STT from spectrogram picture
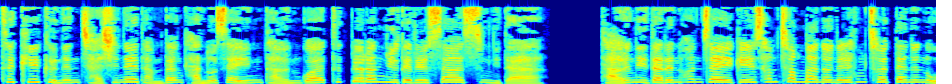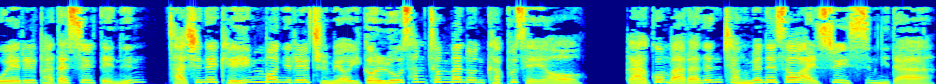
특히 그는 자신의 담당 간호사인 다은과 특별한 유대를 쌓았습니다. 다은이 다른 환자에게 3천만 원을 훔쳤다는 오해를 받았을 때는 자신의 개인 머니를 주며 이걸로 3천만 원 갚으세요. 라고 말하는 장면에서 알 수 있습니다.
